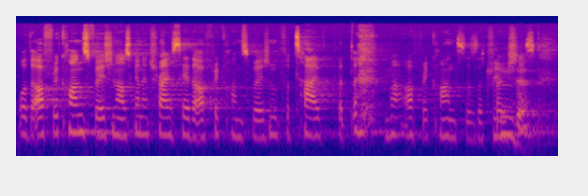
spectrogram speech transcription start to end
or the Afrikaans version, I was going to try to say the Afrikaans version for tithe, but my Afrikaans is atrocious. Tinder.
